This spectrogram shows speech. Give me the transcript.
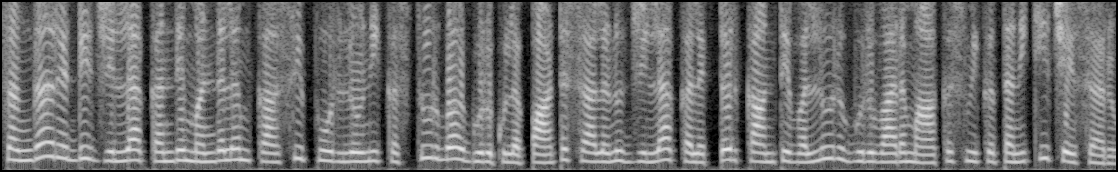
సంగారెడ్డి జిల్లా కంది మండలం కాశీపూర్లోని కస్తూర్బా గురుకుల పాఠశాలను జిల్లా కలెక్టర్ కాంతి వల్లూరు గురువారం ఆకస్మిక తనిఖీ చేశారు.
